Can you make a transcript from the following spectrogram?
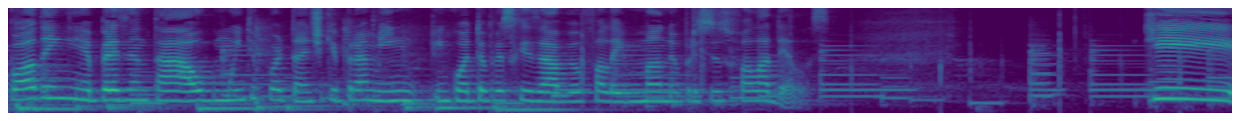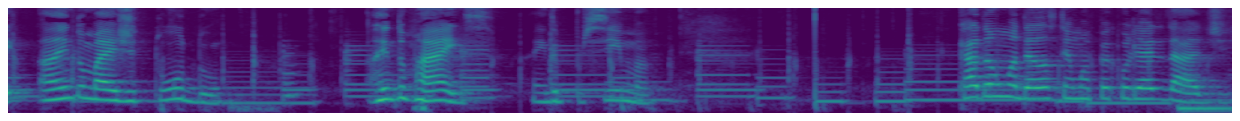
podem representar algo muito importante que para mim, enquanto eu pesquisava, eu falei, mano, eu preciso falar delas. Que além do mais de tudo, além do mais, ainda por cima, cada uma delas tem uma peculiaridade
